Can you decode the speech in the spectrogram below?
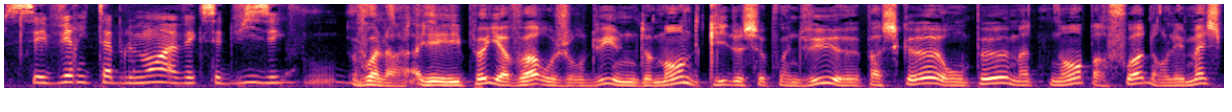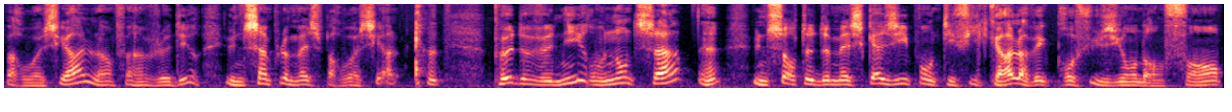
c'est véritablement avec cette visée que vous. Voilà, et il peut y avoir aujourd'hui une demande qui, de ce point de vue, euh, parce que on peut maintenant, parfois, dans les messes paroissiales, enfin, je veux dire, une simple messe paroissiale peut devenir, au nom de ça, hein, une sorte de messe quasi pontificale avec profusion d'enfants,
